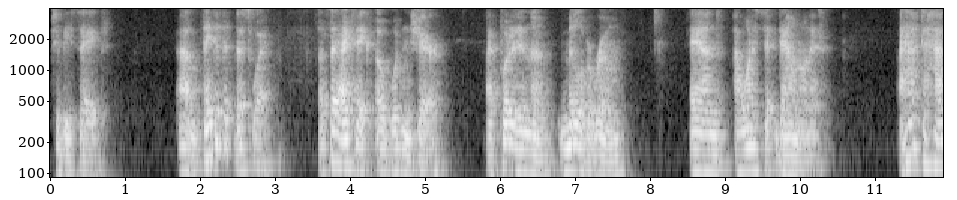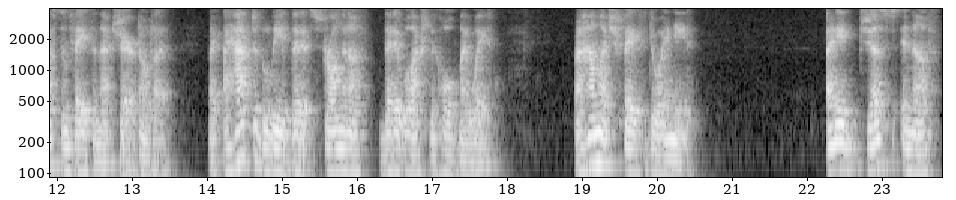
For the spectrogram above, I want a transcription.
to be saved? Um, think of it this way. Let's say I take a wooden chair I put it in the middle of a room and I want to sit down on it. I have to have some faith in that chair, don't I? Like, I have to believe that it's strong enough that it will actually hold my weight. But how much faith do I need? I need just enough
